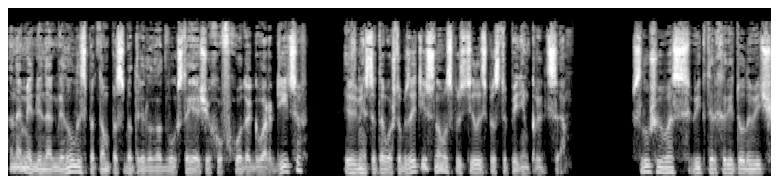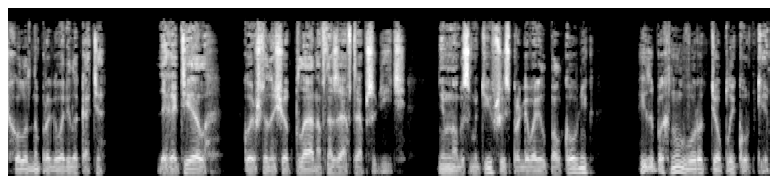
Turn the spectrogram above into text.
Она медленно оглянулась, потом посмотрела на двух стоящих у входа гвардейцев и вместо того, чтобы зайти, снова спустилась по ступеням крыльца. «Слушаю вас, Виктор Харитонович», — холодно проговорила Катя. «Да хотел кое-что насчет планов на завтра обсудить». Немного смутившись, проговорил полковник и запахнул ворот теплой куртки.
